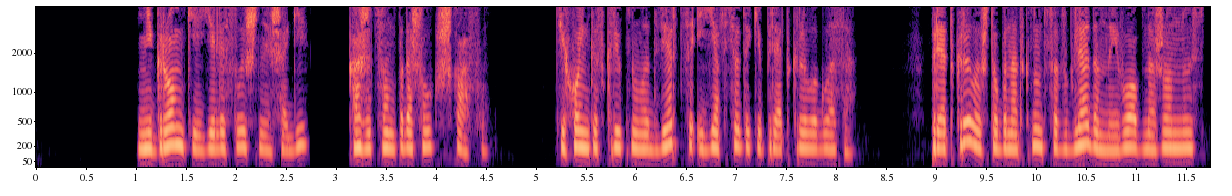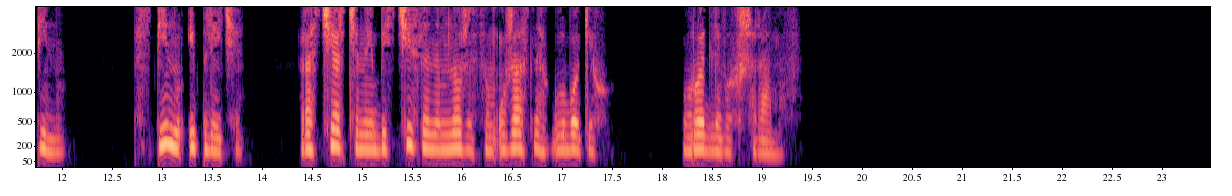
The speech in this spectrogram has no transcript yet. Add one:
Негромкие, еле слышные шаги Кажется, он подошел к шкафу. Тихонько скрипнула дверца, и я все-таки приоткрыла глаза. Приоткрыла, чтобы наткнуться взглядом на его обнаженную спину. Спину и плечи, расчерченные бесчисленным множеством ужасных глубоких, уродливых шрамов.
